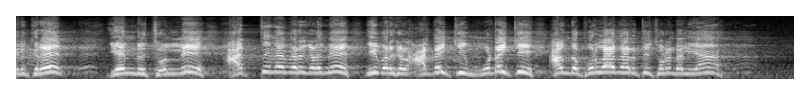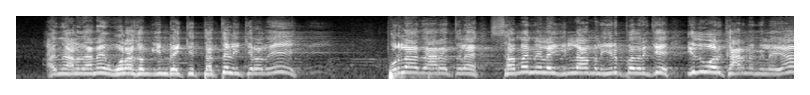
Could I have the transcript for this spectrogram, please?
இருக்கிறேன் என்று சொல்லி அத்தனை பேர்களுமே இவர்கள் அடக்கி முடக்கி அந்த பொருளாதாரத்தை சுரண்டலையா? அதனால தானே உலகம் இன்றைக்கு தத்தளிக்கிறது. பொருளாதாரத்தில் சமநிலை இல்லாமல் இருப்பதற்கு இது ஒரு காரணம் இல்லையா?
